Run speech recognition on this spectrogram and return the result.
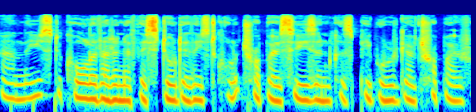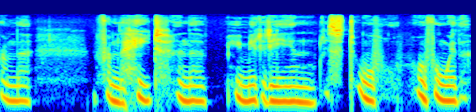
Um, they used to call it, I don't know if they still do, they used to call it troppo season because people would go troppo from the from the heat and the humidity and just awful, awful weather.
